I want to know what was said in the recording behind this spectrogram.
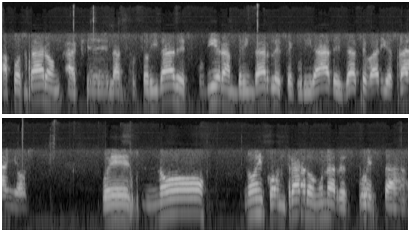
apostaron a que las autoridades pudieran brindarles seguridad desde hace varios años, pues no, no encontraron una respuesta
